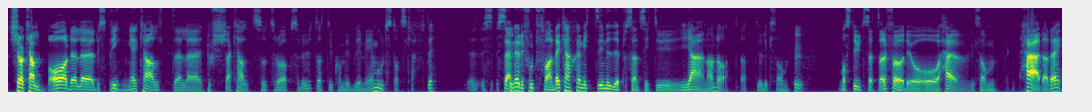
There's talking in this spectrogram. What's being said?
kör kallbad eller du springer kallt eller duschar kallt så tror jag absolut att du kommer bli mer motståndskraftig. Sen är det fortfarande kanske 99% sitter i hjärnan då att, att du liksom mm. Måste utsätta dig för det och, och här, liksom härda dig.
